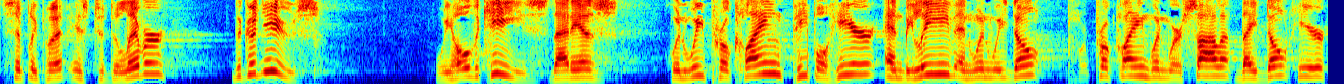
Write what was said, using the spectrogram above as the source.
simply put, is to deliver the good news. We hold the keys. That is, when we proclaim, people hear and believe, and when we don't proclaim, when we're silent, they don't hear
